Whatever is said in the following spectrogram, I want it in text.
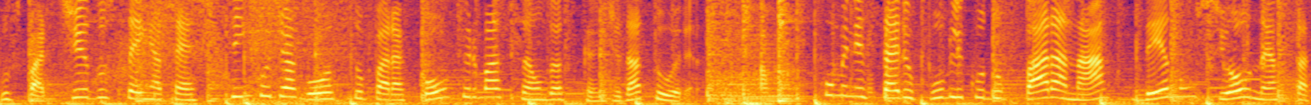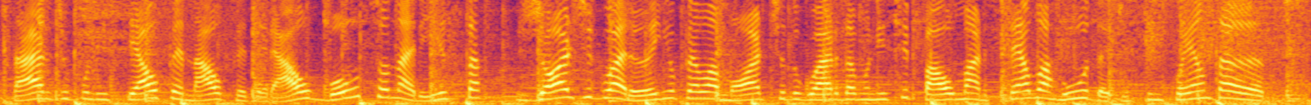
Os partidos têm até 5 de agosto para confirmação das candidaturas. O Ministério Público do Paraná denunciou nesta tarde o policial penal federal bolsonarista Jorge Guaranho pela morte do guarda municipal Marcelo Arruda, de 50 anos.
